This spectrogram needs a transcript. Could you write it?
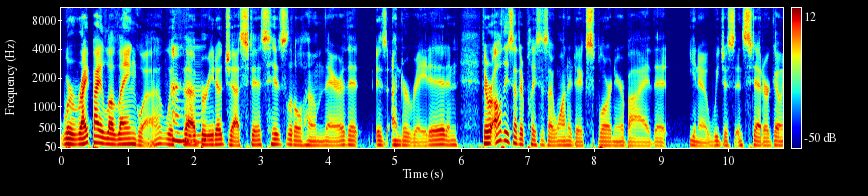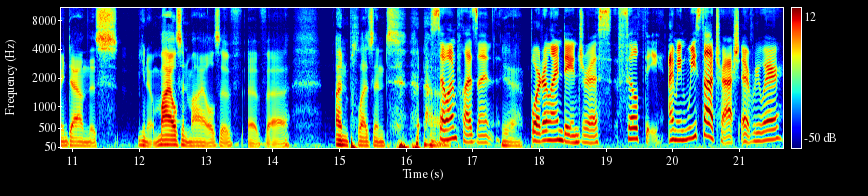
We're right by La Lengua with uh Burrito Justice, his little home there that is underrated. And there were all these other places I wanted to explore nearby that, you know, we just instead are going down this, you know, miles and miles of, of uh, unpleasant. So um, unpleasant, yeah. borderline dangerous, filthy. I mean, we saw trash everywhere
